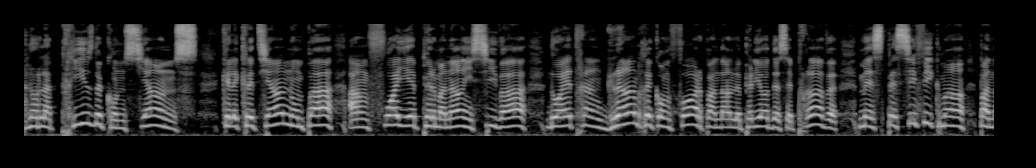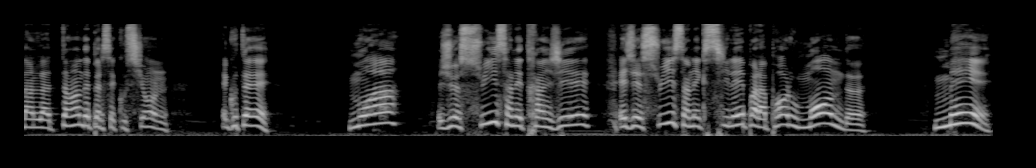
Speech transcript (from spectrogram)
Alors la prise de conscience que les chrétiens n'ont pas un foyer permanent ici-bas doit être un grand réconfort pendant la période des épreuves, mais spécifiquement pendant le temps de persécution. Écoutez, moi, je suis un étranger et je suis un exilé par rapport au monde, mais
